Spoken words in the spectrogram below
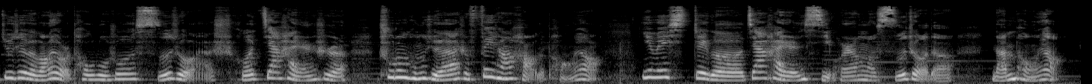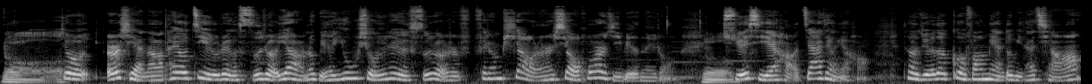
据这位网友透露说，死者啊是和加害人是初中同学，是非常好的朋友。因为这个加害人喜欢上了死者的男朋友，哦，就而且呢，他又记住这个死者样儿都比他优秀，因为这个死者是非常漂亮，是校花级别的那种，哦。学习也好，家境也好，他就觉得各方面都比他强，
